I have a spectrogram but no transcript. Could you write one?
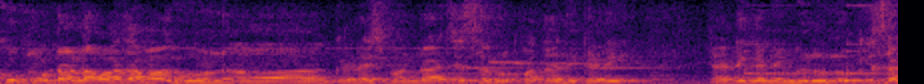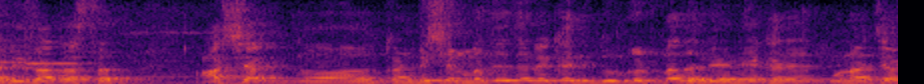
खूप मोठा लवाजामा घेऊन गणेश मंडळाचे सर्व पदाधिकारी त्या ठिकाणी मिरवणुकीसाठी जात असतात. अशा कंडिशनमध्ये जर एखादी दुर्घटना झाली आणि एखाद्या कोणाच्या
